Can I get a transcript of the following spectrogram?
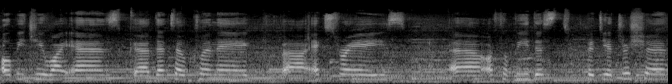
OBGYNs, uh, dental clinic, uh, x-rays, uh, orthopedist, pediatrician.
